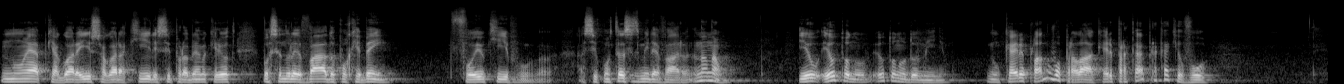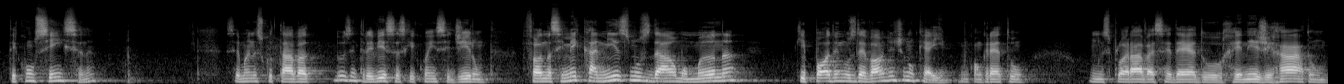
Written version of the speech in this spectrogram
Não é porque agora isso, agora aquilo, esse problema, aquele outro, vou sendo levado porque, bem, foi o que as circunstâncias me levaram. Não, não. Eu eu tô no eu tô no domínio. Não quero ir para lá, não vou para lá. Quero ir para cá, é para cá que eu vou. Ter consciência, né? Semana escutava duas entrevistas que coincidiram falando assim mecanismos da alma humana que podem nos levar onde a gente não quer ir. Em concreto, um explorava essa ideia do René Girard, um,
